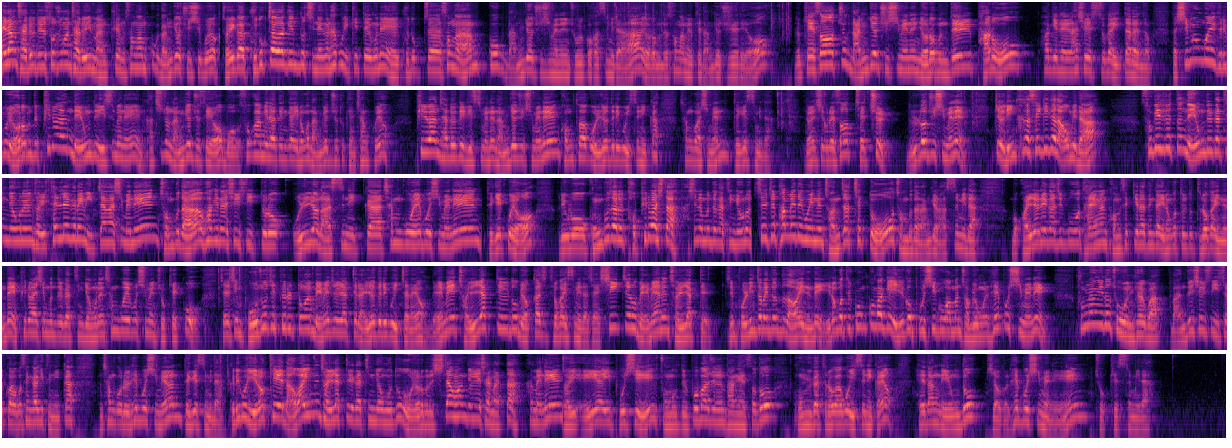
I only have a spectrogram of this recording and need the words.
해당 자료들 소중한 자료인 만큼 성함 꼭 남겨주시고요. 저희가 구독자 확인도 진행을 하고 있기 때문에 구독자 성함 꼭 남겨주시면 좋을 것 같습니다. 여러분들 성함 이렇게 남겨주셔야 돼요. 이렇게 해서 쭉 남겨주시면 여러분들 바로 확인을 하실 수가 있다는 점. 자, 신문고에 그리고 여러분들 필요한 내용들 있으면은 같이 좀 남겨주세요. 뭐 소감이라든가 이런 거 남겨주셔도 괜찮고요. 필요한 자료들 있으면은 남겨주시면은 검토하고 올려드리고 있으니까 참고하시면 되겠습니다. 이런 식으로 해서 제출 눌러주시면은 이렇게 링크가 3개가 나옵니다. 소개해드렸던 내용들 같은 경우는 저희 텔레그램 입장하시면은 전부 다 확인하실 수 있도록 올려놨으니까 참고해 보시면은 되겠고요. 그리고 뭐 공부자료 더 필요하시다 하시는 분들 같은 경우는 실제 판매되고 있는 전자책도 전부 다 남겨놨습니다. 뭐 관련해 가지고 다양한 검색기라든가 이런 것들도 들어가 있는데 필요하신 분들 같은 경우는 참고해 보시면 좋겠고 제가 지금 보조제표를 통한 매매 전략들 알려드리고 있잖아요. 매매 전략들도 몇 가지 들어가 있습니다. 제가 실제로 매매하는 전략들 지금 볼린저 밴드도 나와 있는데 이런 것들 꼼꼼하게 읽어 보시고 한번 적용을 해 보시면은 분명히 더 좋은 결과 만드실 수 있을 거라고 생각이 드니까 참고를 해보시면 되겠습니다. 그리고 이렇게 나와 있는 전략들 같은 경우도 여러분들 시장 환경에 잘 맞다 하면은 저희 AI 보시 종목들 뽑아주는 방에서도 공유가 들어가고 있으니까요. 해당 내용도 기억을 해보시면 좋겠습니다.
